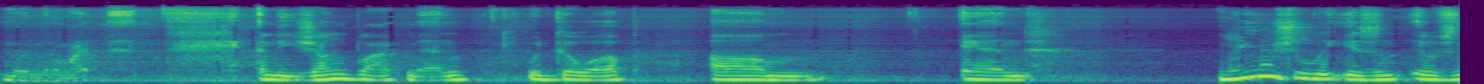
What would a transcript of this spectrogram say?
women and white men. And these young black men would go up. Um, and usually isn't it was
